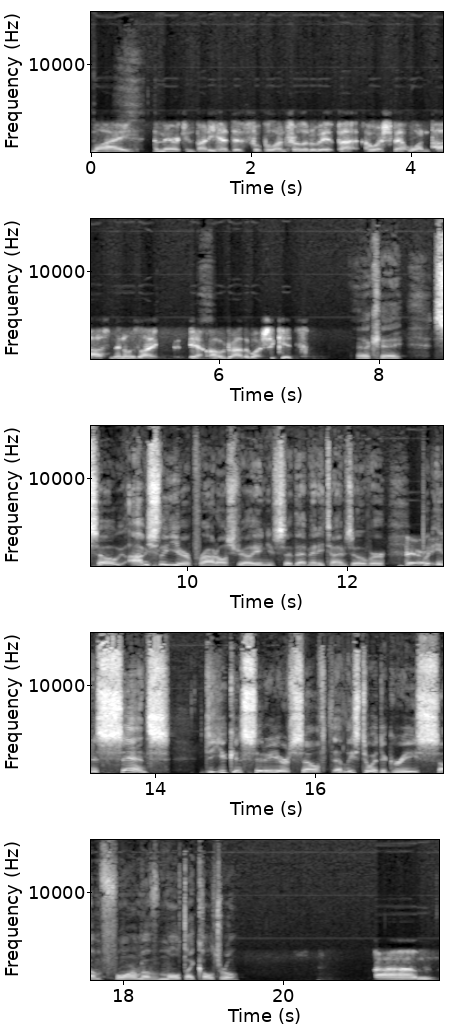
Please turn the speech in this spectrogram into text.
my American buddy had the football on for a little bit, but I watched about one pass, and then I was like, yeah, I would rather watch the kids. Okay. So obviously you're a proud Australian. You've said that many times over. Very. But in a sense, do you consider yourself, at least to a degree, some form of multicultural? Um,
